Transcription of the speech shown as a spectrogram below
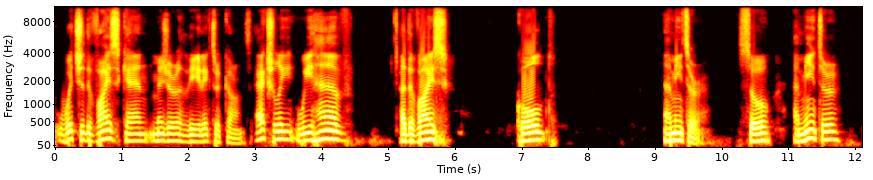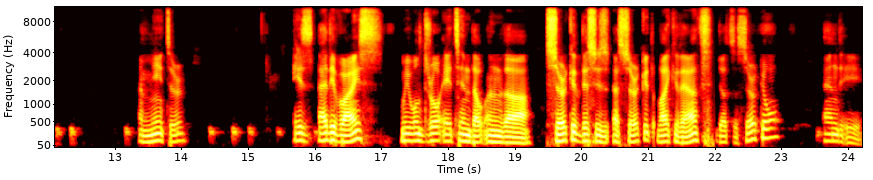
Which device can measure the electric current? Actually, we have a device called a meter. So a meter, a meter is a device. We will draw it in the in the circuit. This is a circuit like that, just a circle and a.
